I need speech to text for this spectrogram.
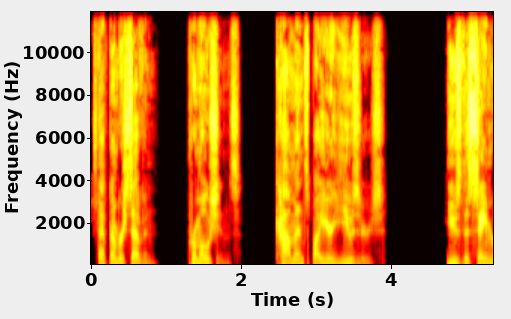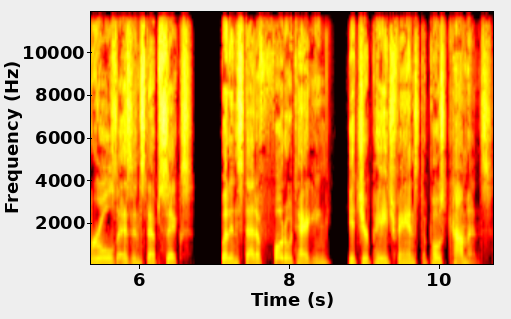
Step number seven, promotions. Comments by your users. Use the same rules as in step six, but instead of photo tagging, get your page fans to post comments.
